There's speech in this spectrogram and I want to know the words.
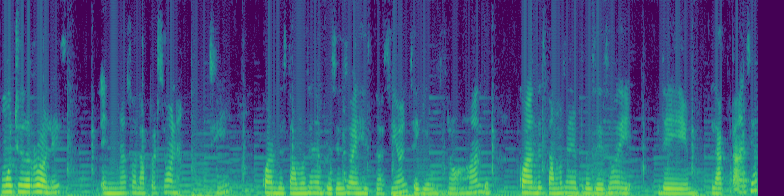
muchos roles en una sola persona, ¿sí? Cuando estamos en el proceso de gestación, seguimos trabajando. Cuando estamos en el proceso de, de lactancia,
